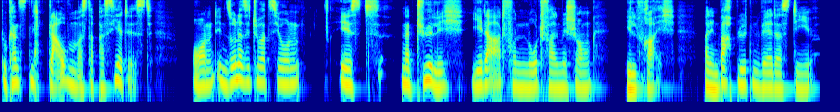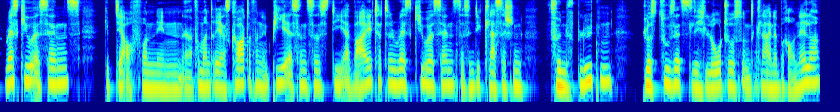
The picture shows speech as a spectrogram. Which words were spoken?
Du kannst nicht glauben, was da passiert ist. Und in so einer Situation ist natürlich jede Art von Notfallmischung hilfreich. Bei den Bachblüten wäre das die Rescue Essence, Gibt ja auch von den, äh, vom Andreas Korte, von den P-Essences, die erweiterte Rescue Essence. Das sind die klassischen fünf Blüten plus zusätzlich Lotus und kleine Braunella.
